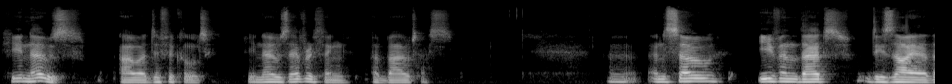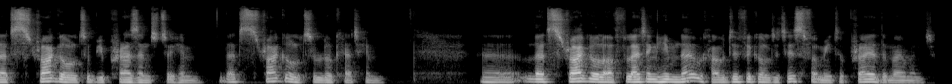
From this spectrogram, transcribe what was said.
He knows our difficulty, He knows everything about us. Uh, and so, even that desire, that struggle to be present to Him, that struggle to look at Him, uh, that struggle of letting Him know how difficult it is for me to pray at the moment,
